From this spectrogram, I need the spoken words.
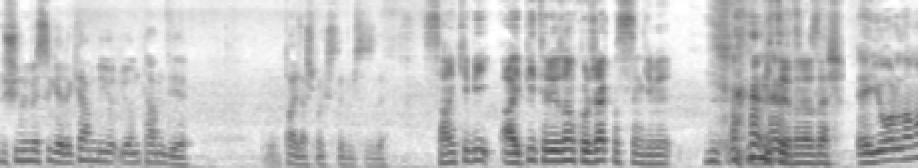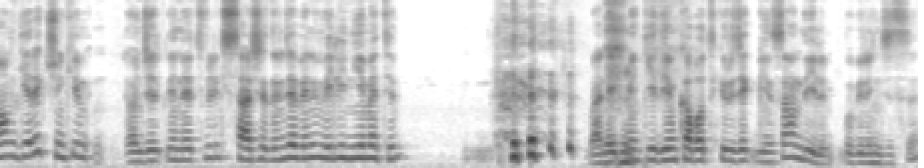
düşünülmesi gereken bir yöntem diye paylaşmak istedim sizle. Sanki bir IP televizyon kuracak mısın gibi bitirdin Özer. E, yorlamam gerek çünkü öncelikle Netflix her şeyden önce benim veli nimetim. ben ekmek yediğim kaba tükürecek bir insan değilim. Bu birincisi.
